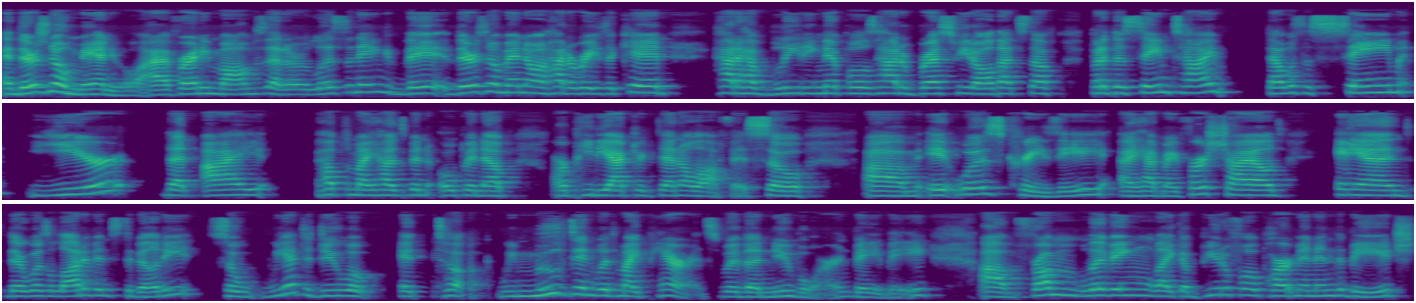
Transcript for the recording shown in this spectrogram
and there's no manual. Uh, for any moms that are listening, they, there's no manual on how to raise a kid, how to have bleeding nipples, how to breastfeed, all that stuff. But at the same time, that was the same year that I helped my husband open up our pediatric dental office. So um, it was crazy. I had my first child and there was a lot of instability. So we had to do what it took. We moved in with my parents with a newborn baby um, from living like a beautiful apartment in the beach.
